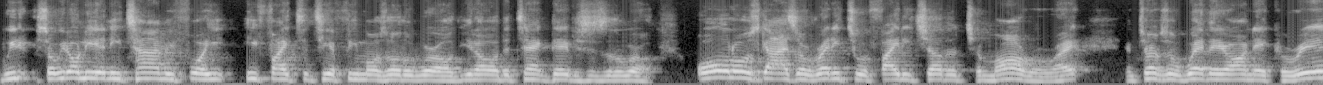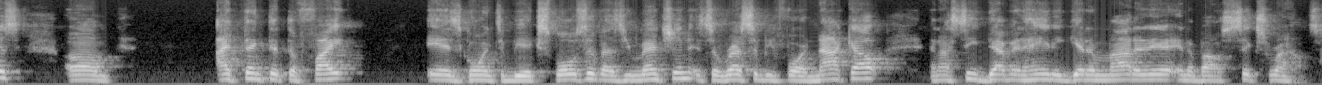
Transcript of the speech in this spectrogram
we so we don't need any time before he, he fights the Teofimos of the world, you know, the Tank Davises of the world. All those guys are ready to fight each other tomorrow, right? In terms of where they are in their careers. Um, I think that the fight is going to be explosive, as you mentioned. It's a recipe for a knockout, and I see Devin Haney get him out of there in about six rounds.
